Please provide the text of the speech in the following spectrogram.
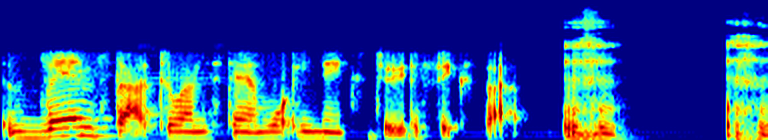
then start to understand what you need to do to fix that. Mm-hmm.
